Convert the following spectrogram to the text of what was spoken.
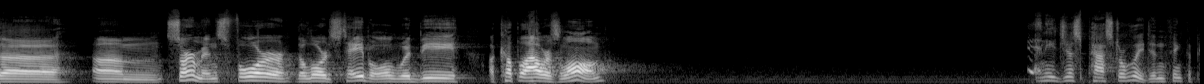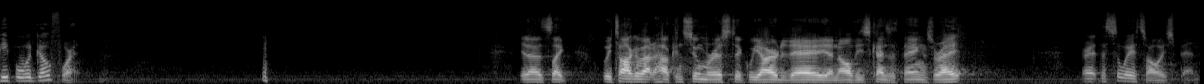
the um, sermons for the Lord's table would be a couple hours long. And he just pastorally didn't think the people would go for it. you know, it's like we talk about how consumeristic we are today and all these kinds of things, right? Right? That's the way it's always been.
